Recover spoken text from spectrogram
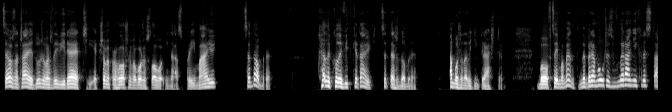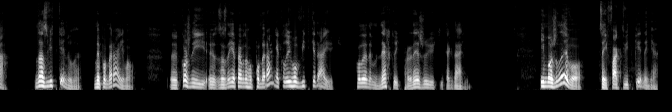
Це означає дуже важливі речі. Якщо ми проголошуємо Боже Слово і нас приймають, це добре. Але коли відкидають, це теж добре. А може навіть і краще. Бо в цей момент ми беремо участь в вмиранні Христа. Нас відкинули, ми помираємо. Е, Кожний е, зазнає певного помирання, коли його відкидають, коли ним нехтують, принижують і так далі. І, можливо, цей факт відкинення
